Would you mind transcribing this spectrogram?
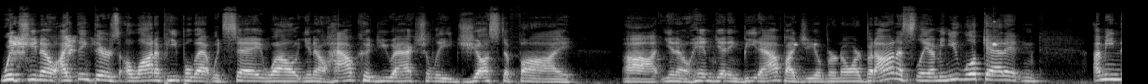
which you know I think there's a lot of people that would say, well, you know, how could you actually justify uh, you know, him getting beat out by Gio Bernard. But honestly, I mean, you look at it and I mean,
